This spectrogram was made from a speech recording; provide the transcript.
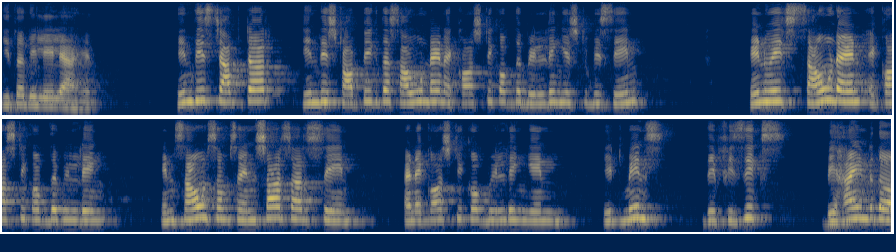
इथं दिलेल्या आहेत. In this chapter in this topic the sound and acoustic of the building is to be seen in which sound and acoustic of the building in sound some sensors are seen. and acoustic of building in it means the physics behind the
